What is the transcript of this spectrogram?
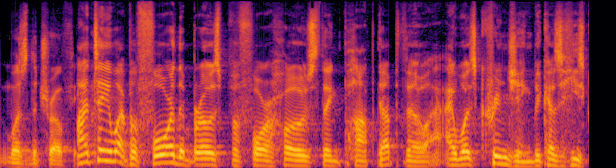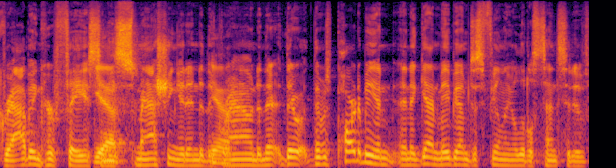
was the trophy. I'll tell you what, before the bros before hose thing popped up, though, I was cringing because he's grabbing her face and he's smashing it into the Yeah. ground. And there, there, there was part of me, and, and again, maybe I'm just feeling a little sensitive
